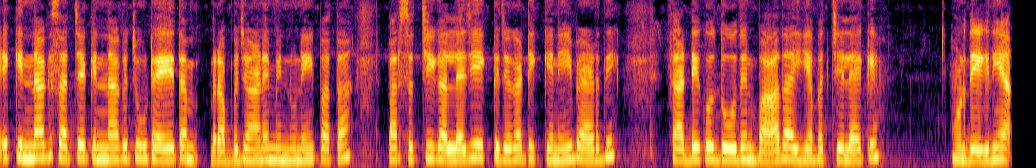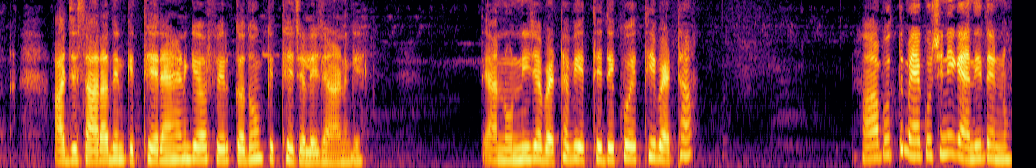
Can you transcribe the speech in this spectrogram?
ਇਹ ਕਿੰਨਾ ਕੁ ਸੱਚ ਹੈ, ਕਿੰਨਾ ਕੁ ਝੂਠ ਹੈ, ਇਹ ਤਾਂ ਰੱਬ ਜਾਣੇ, ਮੈਨੂੰ ਨਹੀਂ ਪਤਾ। ਪਰ ਸੱਚੀ ਗੱਲ ਹੈ ਜੀ, ਇੱਕ ਜਗ੍ਹਾ ਟਿੱਕੇ ਨਹੀਂ ਬੈਠਦੀ। ਸਾਡੇ ਕੋਲ 2 ਦਿਨ ਬਾਅਦ ਆਈ ਆ ਬੱਚੇ ਲੈ ਕੇ। ਹੁਣ ਦੇਖਦੀ ਆ, ਅੱਜ ਸਾਰਾ ਦਿਨ ਕਿੱਥੇ ਰਹਿਣਗੇ ਔਰ ਫਿਰ ਕਦੋਂ ਕਿੱਥੇ ਚਲੇ ਜਾਣਗੇ। ਤੇ ਆ ਨੋਨੀ ਜਿਹਾ ਬੈਠਾ ਵੀ ਇੱਥੇ ਦੇਖੋ, ਇੱਥੇ ਹੀ ਬੈਠਾ। ਹਾਂ ਪੁੱਤ, ਮੈਂ ਕੁਝ ਨਹੀਂ ਕਹਿੰਦੀ ਤੈਨੂੰ।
